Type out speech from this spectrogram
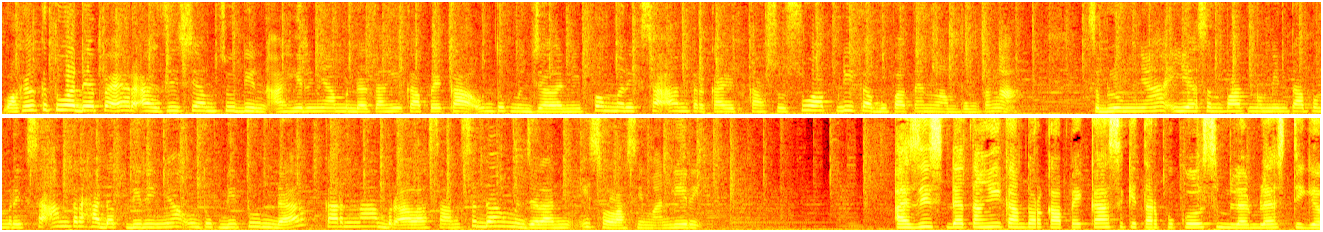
Wakil Ketua DPR Aziz Syamsuddin akhirnya mendatangi KPK untuk menjalani pemeriksaan terkait kasus suap di Kabupaten Lampung Tengah. Sebelumnya, ia sempat meminta pemeriksaan terhadap dirinya untuk ditunda karena beralasan sedang menjalani isolasi mandiri. Aziz datangi kantor KPK sekitar pukul 19.30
